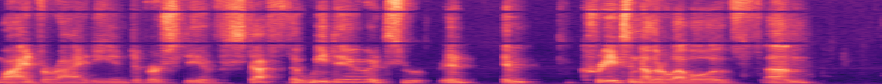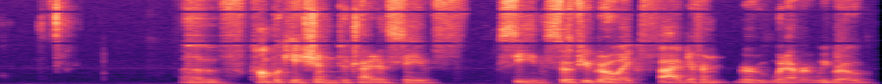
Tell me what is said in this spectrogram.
wide variety and diversity of stuff that we do, it's it it creates another level of um, of complication to try to save seeds. So if you grow like five different or whatever, we grow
